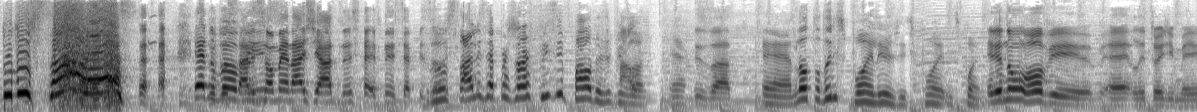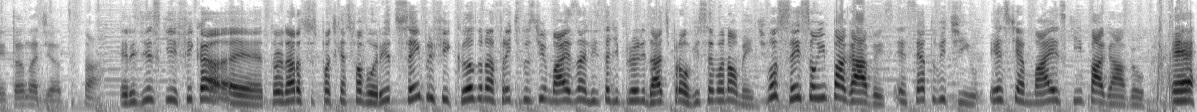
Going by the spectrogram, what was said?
Dudu Salles! Ele não Dudu Salles isso. homenageado nesse, nesse Dudu episódio. Salles é o personagem principal desse episódio. É, Exato. É, não, tô dando spoiler, gente. Spoiler, spoiler. Ele não ouve é, leitura de e-mail, então não adianta. Tá. Ele diz que fica. É, tornaram seus podcasts favoritos, sempre ficando na frente dos demais na lista de prioridades pra ouvir semanalmente. Vocês são impagáveis, exceto o Vitinho. Este é mais que impagável. É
